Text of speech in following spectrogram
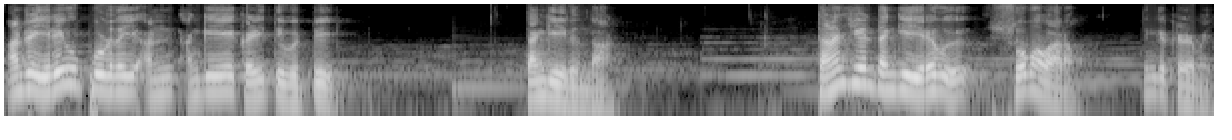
அன்றைய இறைவு பொழுதை அன் அங்கேயே கழித்துவிட்டு தங்கியிருந்தான். தனஞ்சயன் தங்கிய இரவு சோமவாரம் திங்கட்கிழமை.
